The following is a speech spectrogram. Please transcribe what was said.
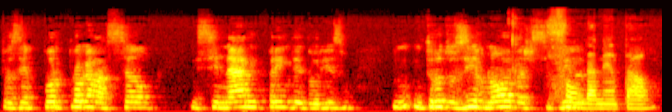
por exemplo, por programação, ensinar empreendedorismo, introduzir novas disciplinas. Fundamental.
